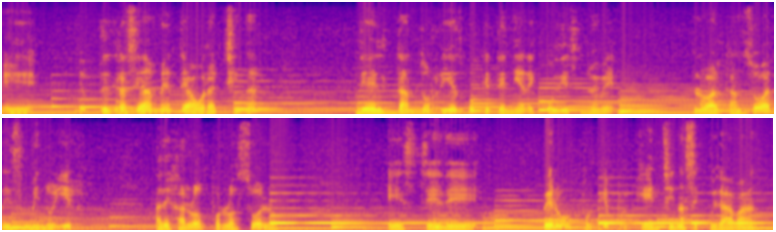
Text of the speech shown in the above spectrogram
eh, desgraciadamente ahora China, del tanto riesgo que tenía de COVID-19, lo alcanzó a disminuir, a dejarlo por los suelos este de pero ¿por qué? Porque en China se cuidaban.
